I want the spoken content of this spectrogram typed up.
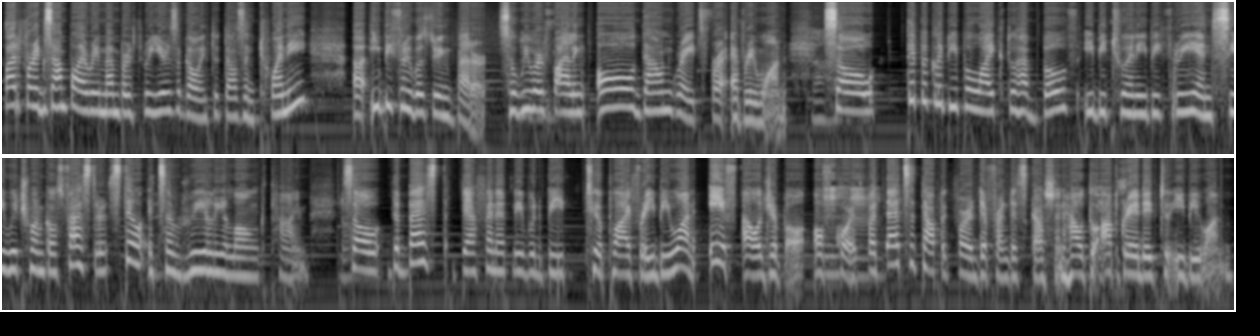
but for example i remember three years ago in 2020 uh, eb3 was doing better so we were mm-hmm. filing all downgrades for everyone uh-huh. so Typically people like to have both EB2 and EB3 and see which one goes faster. Still, it's a really long time. So the best definitely would be to apply for EB1 if eligible, of mm-hmm. course. But that's a topic for a different discussion, how to upgrade it to EB1.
